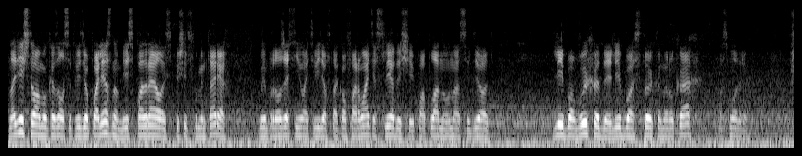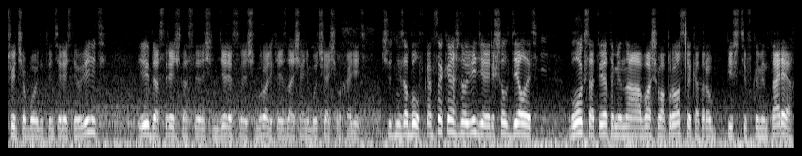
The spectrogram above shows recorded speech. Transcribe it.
надеюсь, что вам оказалось это видео полезным. Если понравилось, пишите в комментариях. Будем продолжать снимать видео в таком формате. Следующий по плану у нас идет либо выходы, либо стойка на руках. Посмотрим. Пишите, что будет интереснее увидеть. И до встречи на следующей неделе, в следующем ролике. Я не знаю, что они будут чаще выходить. Чуть не забыл, в конце каждого видео я решил делать блог с ответами на ваши вопросы, которые вы пишете в комментариях.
